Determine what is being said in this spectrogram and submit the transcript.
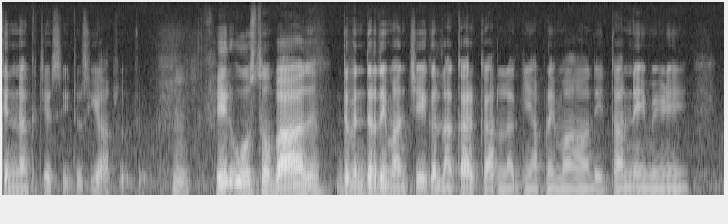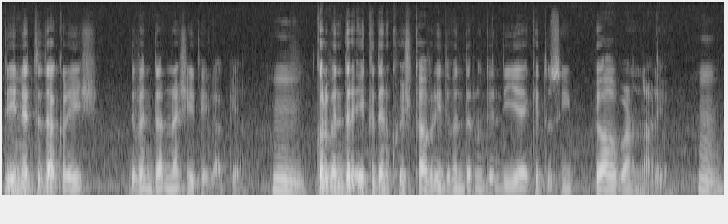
ਕਿੰਨਾ ਕੁ ਚਿਰ ਸੀ ਤੁਸੀਂ ਆਪ ਸੋਚੋ। ਫਿਰ ਉਸ ਤੋਂ ਬਾਅਦ ਦਵਿੰਦਰ ਦੇ ਮਨ 'ਚ ਇਹ ਗੱਲਾਂ ਘਰ ਕਰਨ ਲੱਗੀਆਂ ਆਪਣੇ ਮਾਂ ਦੇ ਤਾਨੇ ਮਿਹਣੇ ਤੇ ਨਿੱਤ ਦਾ ਕਲੇਸ਼ ਦਵਿੰਦਰ ਨਸ਼ੇ ਤੇ ਲੱਗ ਗਿਆ। ਹੂੰ। ਕੁਲਵਿੰਦਰ ਇੱਕ ਦਿਨ ਖੁਸ਼ਖਬਰੀ ਦਵਿੰਦਰ ਨੂੰ ਦਿੰਦੀ ਹੈ ਕਿ ਤੁਸੀਂ ਪਿਓ ਬਣਨ ਵਾਲੇ ਹੋ। ਹੂੰ।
